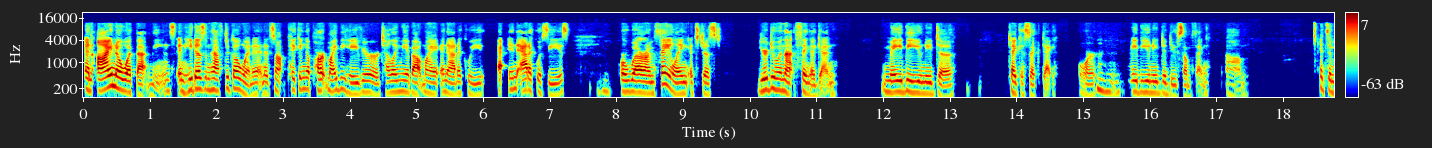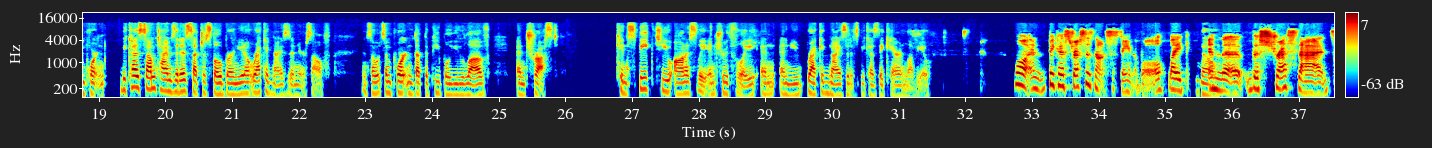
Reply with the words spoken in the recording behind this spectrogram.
And I know what that means. And he doesn't have to go in it. And it's not picking apart my behavior or telling me about my inadequacies mm-hmm. or where I'm failing. It's just, you're doing that thing again. Maybe you need to take a sick day or mm-hmm. maybe you need to do something. Um, it's important because sometimes it is such a slow burn, you don't recognize it in yourself. And so it's important that the people you love and trust can speak to you honestly and truthfully and and you recognize that it's because they care and love you well and because stress is not sustainable like no. and the the stress that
